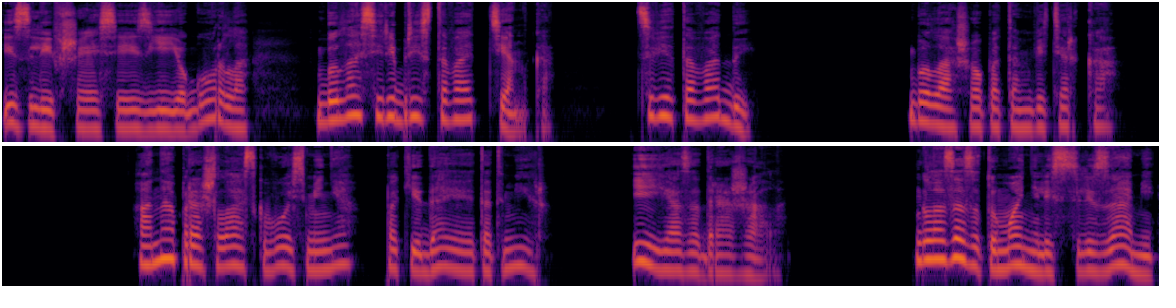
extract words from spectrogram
излившаяся из ее горла, была серебристого оттенка, цвета воды. Была шепотом ветерка. Она прошла сквозь меня, покидая этот мир, и я задрожала. Глаза затуманились слезами,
